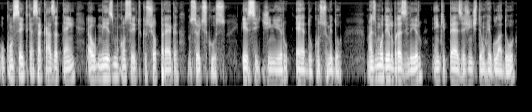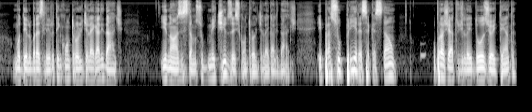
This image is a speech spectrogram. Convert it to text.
O conceito que essa casa tem é o mesmo conceito que o senhor prega no seu discurso. Esse dinheiro é do consumidor. Mas o modelo brasileiro, em que pese a gente ter um regulador, o modelo brasileiro tem controle de legalidade. E nós estamos submetidos a esse controle de legalidade. E para suprir essa questão, o projeto de lei 1280,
